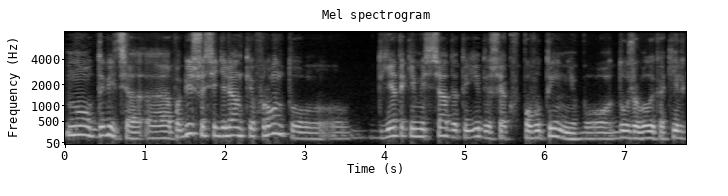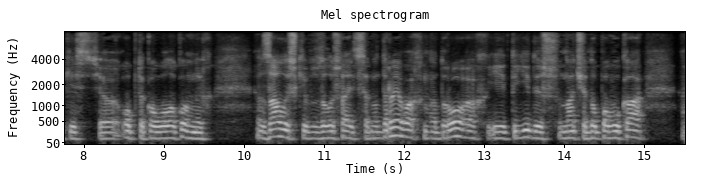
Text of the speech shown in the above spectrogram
Ну, дивіться, е, по більшості ділянки фронту є такі місця, де ти їдеш як в павутинні, бо дуже велика кількість е, оптиковолоконних залишків залишається на деревах, на дорогах, і ти їдеш, наче до павука, е,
